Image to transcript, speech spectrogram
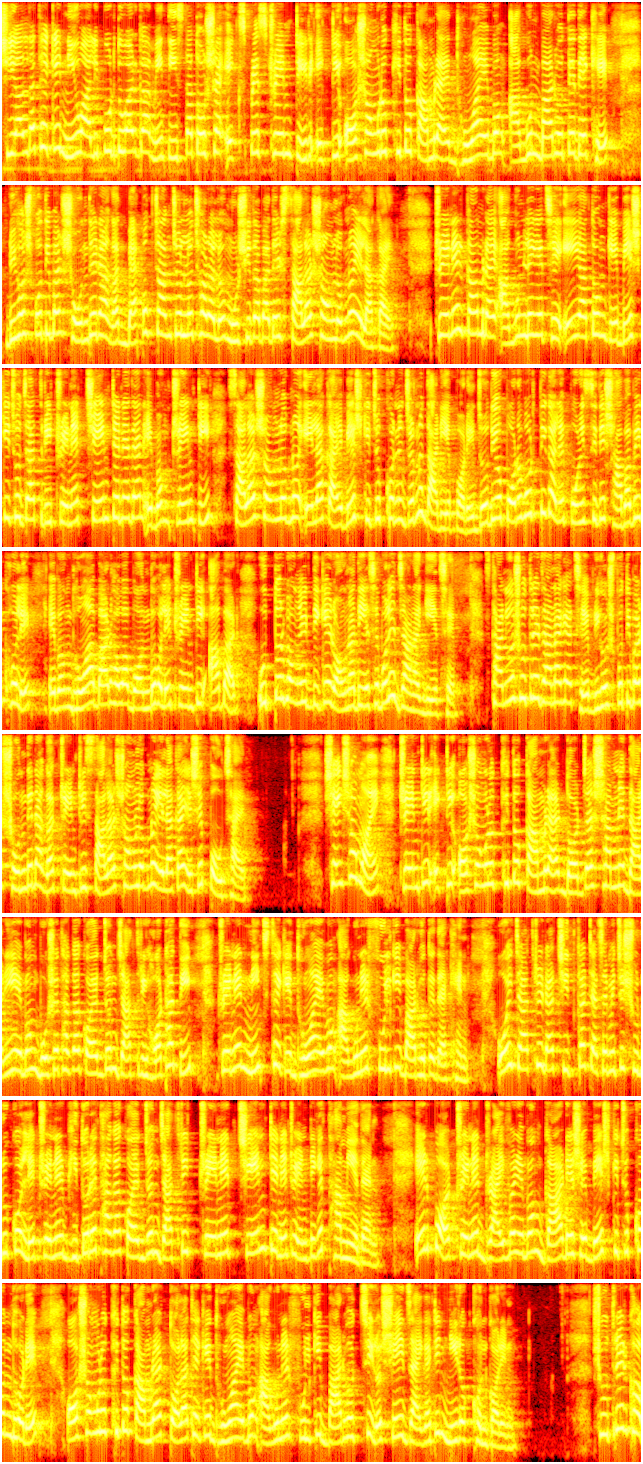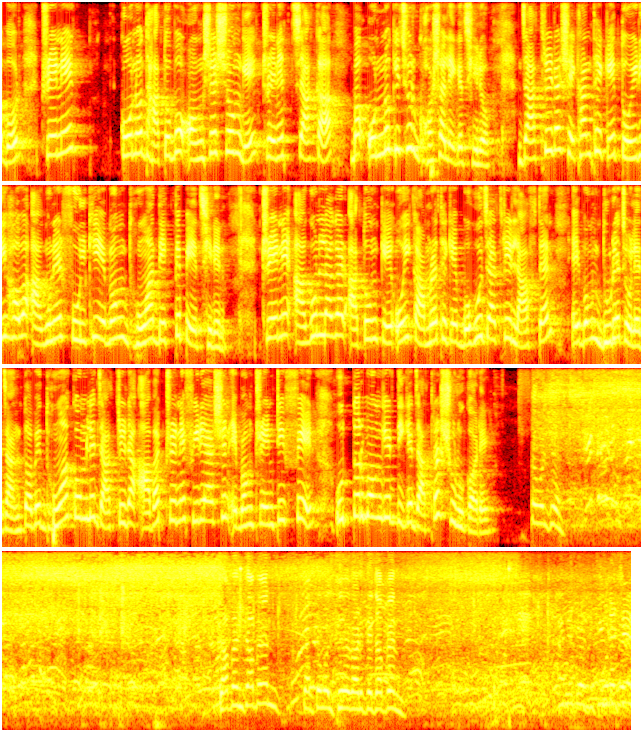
শিয়ালদা থেকে নিউ আলিপুরদুয়ারগামী তিস্তা তোরসা এক্সপ্রেস ট্রেনটির একটি অসংরক্ষিত কামরায় ধোঁয়া এবং আগুন বার হতে দেখে বৃহস্পতিবার সন্ধে নাগাদ ব্যাপক চাঞ্চল্য ছড়ালো মুর্শিদাবাদের সালার সংলগ্ন এলাকায়। ট্রেনের কামরায় আগুন লেগেছে এই আতঙ্কে বেশ কিছু যাত্রী ট্রেনের চেন টেনে দেন এবং ট্রেনটি সালার সংলগ্ন এলাকায় বেশ কিছুক্ষণের জন্য দাঁড়িয়ে পড়ে। যদিও পরবর্তীকালে পরিস্থিতি স্বাভাবিক হলে এবং ধোঁয়া বার হওয়া বন্ধ হলে ট্রেনটি আবার উত্তরবঙ্গের দিকে রওনা দিয়েছে বলে জানা গিয়েছে। স্থানীয় সূত্রে জানা গেছে বৃহস্পতিবার সন্ধে নাগাদ ট্রেনটি সালার সংলগ্ন এলাকায় এসে পৌঁছায়। সেই সময় ট্রেনটির একটি অসংরক্ষিত কামরার দরজার সামনে দাঁড়িয়ে এবং বসে থাকা কয়েকজন যাত্রী হঠাৎই ট্রেনের নিচ থেকে ধোঁয়া এবং আগুনের ফুলকি বার হতে দেখেন। ওই যাত্রীরা চিৎকার চেঁচামেচি শুরু করলে ট্রেনের ভিতরে থাকা কয়েকজন যাত্রী ট্রেনের চেন টেনে ট্রেনটিকে থামিয়ে দেন। এরপর ট্রেনের ড্রাইভার এবং গার্ড এসে বেশ কিছুক্ষণ ধরে অসংরক্ষিত কামরার তলা থেকে ধোঁয়া এবং আগুনের ফুলকি বার হচ্ছিল সেই জায়গাটি নিরীক্ষণ করেন। সূত্রের খবর ট্রেনে কোনো ধাতব অংশের সঙ্গে ট্রেনের চাকা বা অন্য কিছুর ঘষা লেগেছিল। যাত্রীরা সেখান থেকে তৈরি হওয়া আগুনের ফুলকি এবং ধোঁয়া দেখতে পেয়েছিলেন। ট্রেনে আগুন লাগার আতঙ্কে ওই কামরা থেকে বহু যাত্রী লাফ দেন এবং দূরে চলে যান। তবে ধোঁয়া কমলে যাত্রীরা আবার ট্রেনে ফিরে আসেন এবং ট্রেনটি ফের উত্তরবঙ্গের দিকে যাত্রা শুরু করে। চাপেন চাপেন চাপতে বলছে গাড়িতে চাপেন পড়েছে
